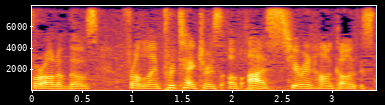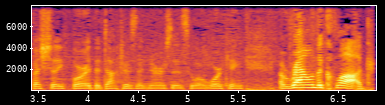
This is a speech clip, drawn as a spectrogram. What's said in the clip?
for all of those frontline protectors of us here in Hong Kong, especially for the doctors and nurses who are working around the clock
